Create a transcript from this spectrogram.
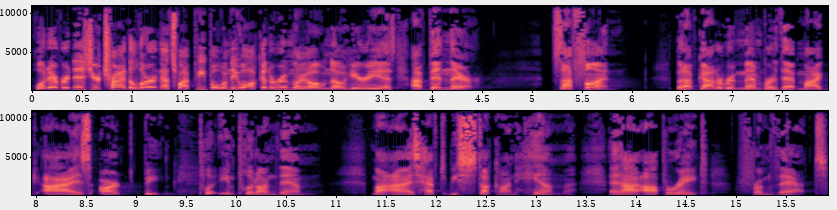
whatever it is you're trying to learn. That's why people, when they walk in a room, they're like, oh no, here he is. I've been there. It's not fun. But I've got to remember that my eyes aren't being put, put on them my eyes have to be stuck on Him, and I operate from that.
